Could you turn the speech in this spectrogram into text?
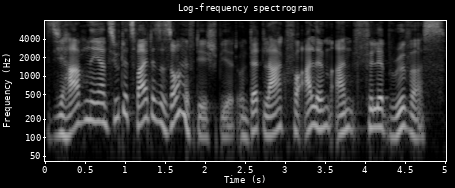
sie haben eine ganz gute zweite Saisonhälfte gespielt und das lag vor allem an Philip Rivers.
